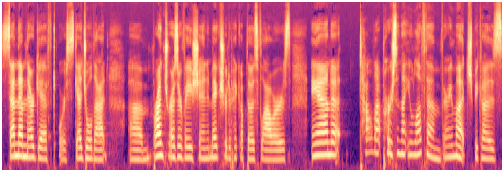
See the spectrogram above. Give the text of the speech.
send them their gift or schedule that um, brunch reservation. Make sure to pick up those flowers and tell that person that you love them very much because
